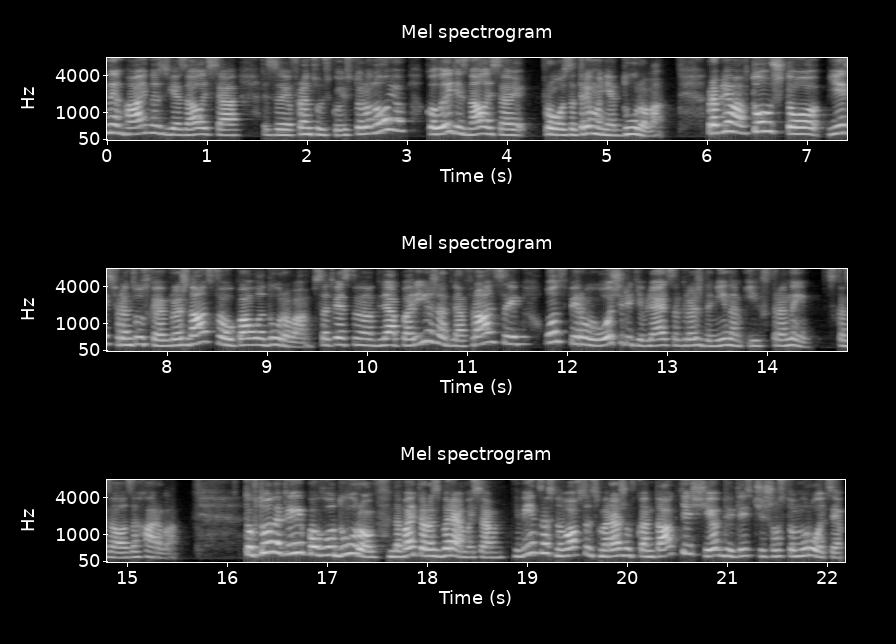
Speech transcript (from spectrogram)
негайно зв'язалися з французькою стороною, коли дізналися про затримання Дурова. Проблема в том, что есть французское гражданство у Павла Дурова. Соответственно, для Парижа, для Франции он в первую очередь является гражданином их страны, сказала Захарова. То хто такий Павло Дуров? Давайте розберемося. Він заснував соцмережу ВКонтакті ще в 2006 році,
